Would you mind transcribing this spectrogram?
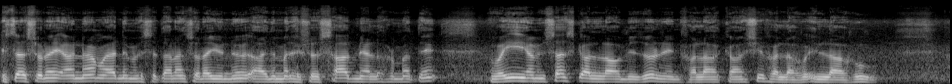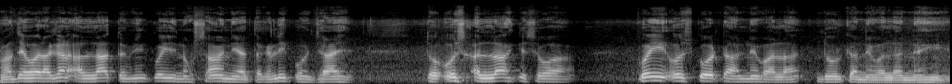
اس طرح سورہ نام آج نمبر ستارہ، سورہ آج نمبر ایک سو سات میں اللہ فرماتے ہیں، وہی ہم سس کا اللہ بزر فلاح کاشف اللہ اللہ فرماتے اور اگر اللہ تمہیں کوئی نقصان یا تکلیف پہنچائے، تو اس اللہ کے سوا کوئی اس کو ٹالنے والا، دور کرنے والا نہیں۔ ہے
